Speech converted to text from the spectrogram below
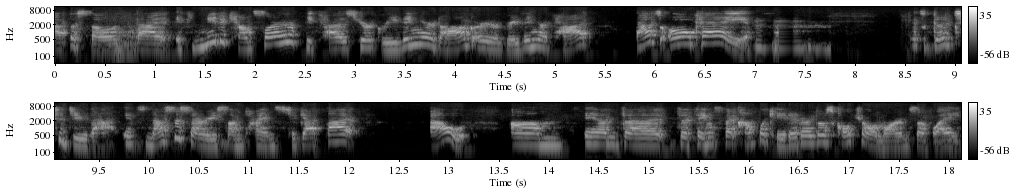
episode, that if you need a counselor because you're grieving your dog or you're grieving your cat, that's okay. Mm-hmm. It's good to do that. It's necessary sometimes to get that out. Um, and the the things that complicate it are those cultural norms of like,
